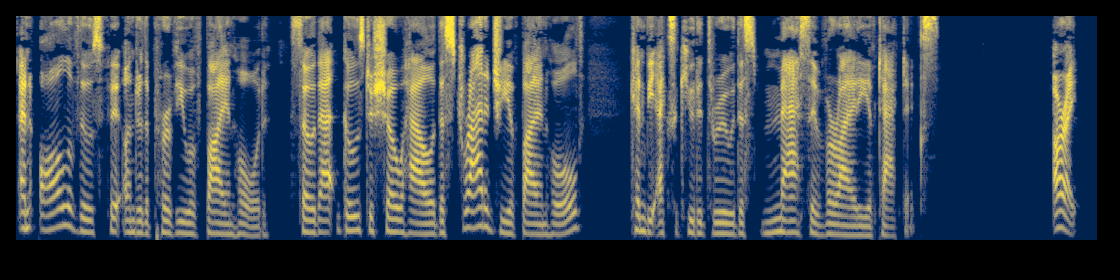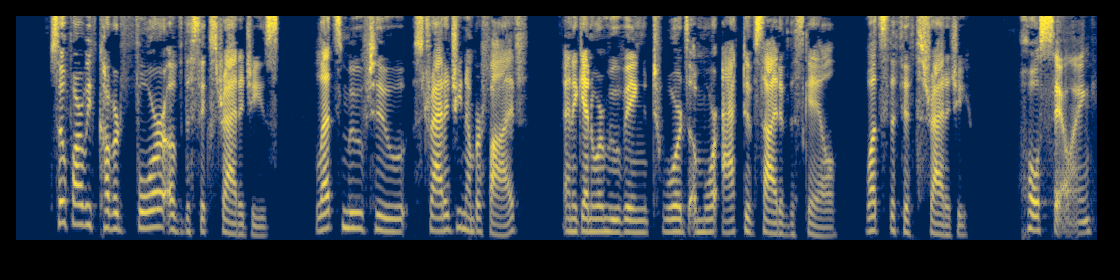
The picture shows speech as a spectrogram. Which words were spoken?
And all of those fit under the purview of buy and hold. So that goes to show how the strategy of buy and hold can be executed through this massive variety of tactics. All right. So far we've covered four of the six strategies. Let's move to strategy number five. And again, we're moving towards a more active side of the scale. What's the fifth strategy? Wholesaling.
